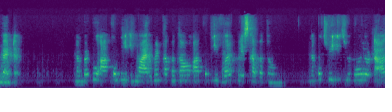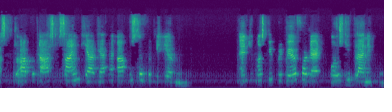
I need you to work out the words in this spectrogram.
better number two आपको अपनी इन्वायरमेंट का पता हो, आपको अपनी वर्क प्लेस का पता हो। Number three is you know your task जो आपको टास्क साइन किया गया है, आप उससे फेमिलियर हो। And you must be prepare for that और उसकी प्लानिंग हो।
